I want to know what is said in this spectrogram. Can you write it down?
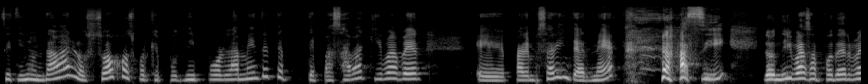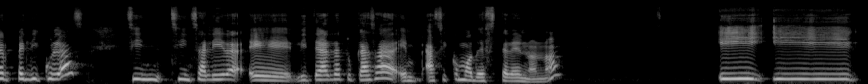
se te inundaban los ojos porque, pues, ni por la mente te te pasaba que iba a haber, eh, para empezar, Internet, así, donde ibas a poder ver películas sin sin salir, eh, literal de tu casa, em, así como de estreno, ¿no? Y y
